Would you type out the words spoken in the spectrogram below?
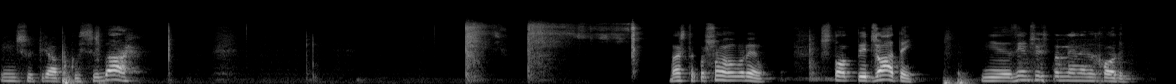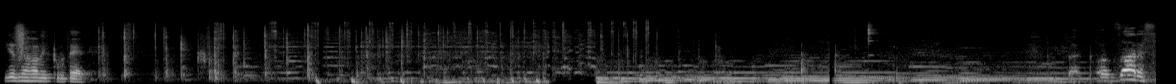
Іншу тряпку сюди. Бачите, про що я говорив? Шток піджатий і з іншої сторони не виходить. І з нього відкрутити. От зараз.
